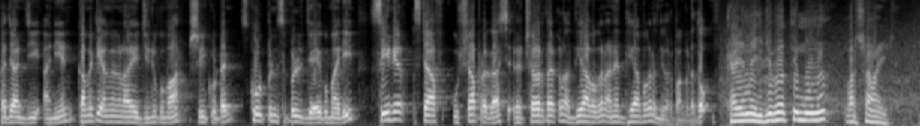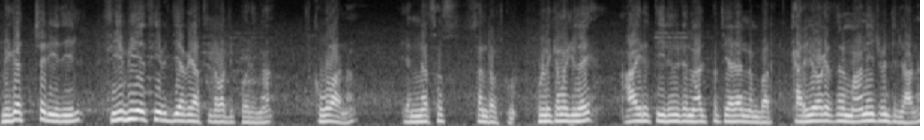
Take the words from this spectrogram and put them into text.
ഖജാൻജി അനിയൻ കമ്മിറ്റി അംഗങ്ങളായ Jinukumar Sreekuttan school principal Jayakumari senior staff Usha Prakash രക്ഷകർത്താക്കൾ അധ്യാപകർ അനധ്യാപകർ എന്നിവർ പങ്കെടുത്തു. കഴിഞ്ഞ ഇരുപത്തിമൂന്ന് വർഷമായിട്ട് മികച്ച രീതിയിൽ സി ബി എസ് ഇ വിദ്യാഭ്യാസത്തിന്റെ വധിപ്പോരുന്ന സ്കൂളാണ് N S S central school. പുള്ളിക്കണക്കിലെ ആയിരത്തി ഇരുന്നൂറ്റി നാൽപ്പത്തി ഏഴാം നമ്പർ കരയോഗത്തിന് മാനേജ്മെന്റിലാണ്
